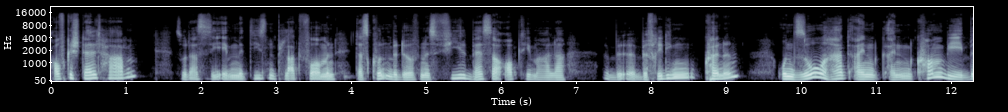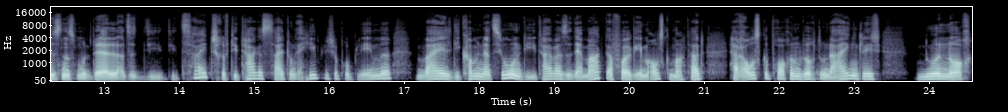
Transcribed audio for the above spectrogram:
aufgestellt haben, sodass sie eben mit diesen Plattformen das Kundenbedürfnis viel besser, optimaler äh, befriedigen können und so hat ein, ein Kombi-Businessmodell, also die, die Zeitschrift, die Tageszeitung, erhebliche Probleme, weil die Kombination, die teilweise der Markterfolg eben ausgemacht hat, herausgebrochen wird und eigentlich nur noch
